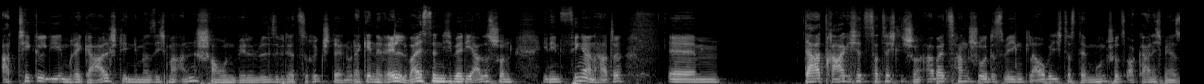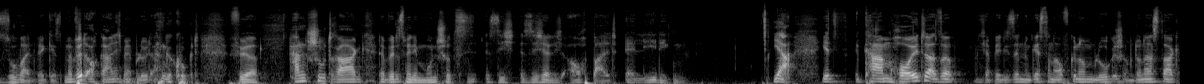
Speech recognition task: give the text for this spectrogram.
Artikel, die im Regal stehen, die man sich mal anschauen will, will sie wieder zurückstellen. Oder generell, weiß denn nicht, wer die alles schon in den Fingern hatte. Ähm, da trage ich jetzt tatsächlich schon Arbeitshandschuhe, deswegen glaube ich, dass der Mundschutz auch gar nicht mehr so weit weg ist. Man wird auch gar nicht mehr blöd angeguckt für Handschuh tragen. Da wird es mit dem Mundschutz sich sicherlich auch bald erledigen. Ja, jetzt kam heute, also ich habe ja die Sendung gestern aufgenommen, logisch am Donnerstag,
